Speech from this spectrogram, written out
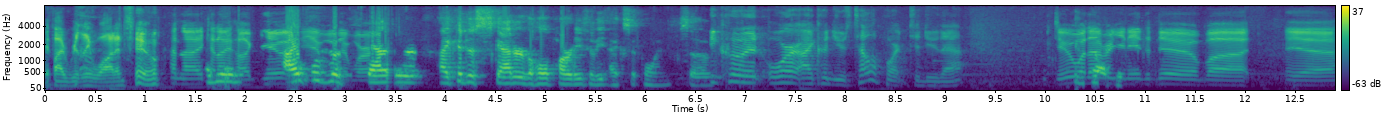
if I really wanted to. Can I I mean, I hug you? I and you could just scatter. I could just scatter the whole party to the exit point. So We could, or I could use teleport to do that. Do whatever you need to do, but yeah.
